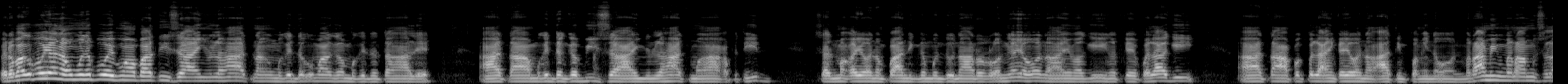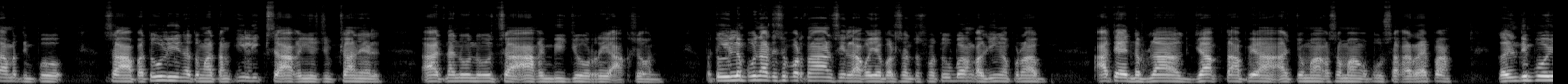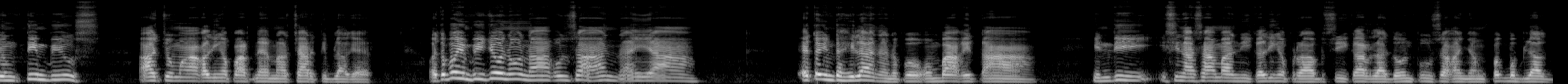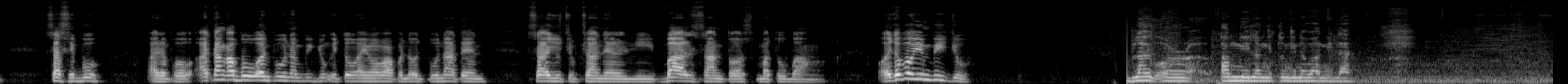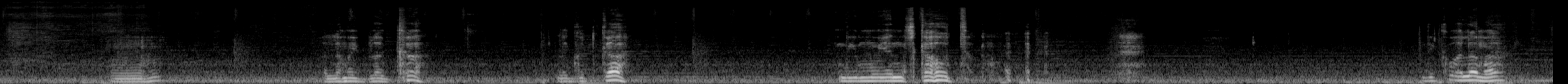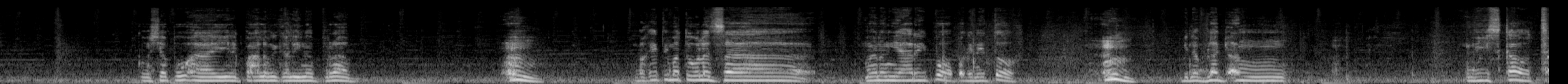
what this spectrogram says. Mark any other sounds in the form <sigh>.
Pero bago po yan, ako muna po ay bumabati sa inyong lahat ng magandang umaga, magandang tanghali, at ah, magandang gabi sa inyong lahat mga kapatid. Saan man kayo ng panig ng mundo naroon ngayon, ay mag-iingat kayo palagi at uh, pagpalain kayo ng ating Panginoon. Maraming maraming salamat din po sa patuloy na tumatangkilik sa aking YouTube channel at nanonood sa aking video reaction. Patuloy lang po natin suportahan sila Kuya Bal Santos Matubang, Kalinga Prab, Ate Edna Vlog, Jack Tapia at yung mga kasama ko po sa Karepa. Ganun din po yung Team Views at yung mga Kalinga partner na charity vlogger. Ito po yung video no, na kung saan ay ah, ito yung dahilan ano po kung bakit ah, hindi isinasama ni Kalinga Prab si Carla doon po sa kanyang pagbablog sa Cebu. Ano po. At ang kabuuan po ng video ito ay mapapanood po natin sa YouTube channel ni Bal Santos Matubang. O ito po yung video. vlog or thumbnail lang itong ginawa nila. Mhm. Alam, may vlog ka. Lagot ka. Hindi mo yan scout. Hindi ko alam ha. Kung siya po ay nagpaalam kay Kalinga Prab. <clears throat> Bakit matulad sa mga nangyari po pag ganito? <clears throat> Binablog ang hindi scout.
